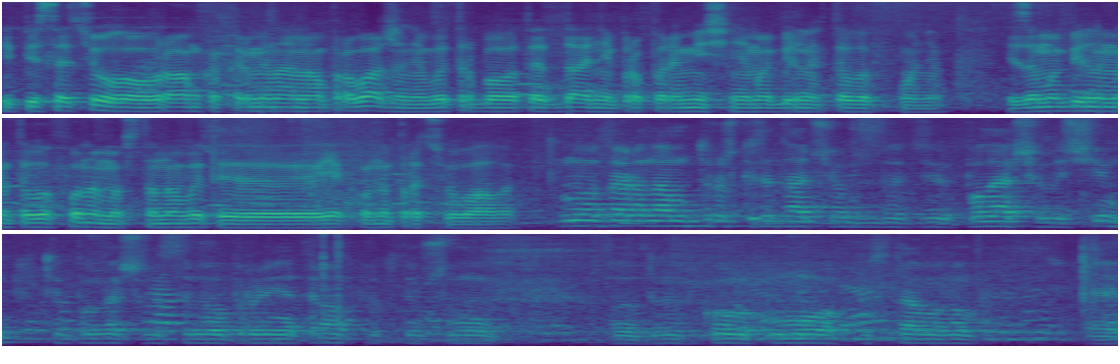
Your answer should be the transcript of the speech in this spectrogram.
І після цього в рамках кримінального провадження витребувати дані про переміщення мобільних телефонів. І за мобільними телефонами встановити, е, як вони працювали. Ну, зараз нам трошки задачу полегшили чим, тим полегшили саме управління транспорту, тим, що воно в додаткових умовах поставило, е,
